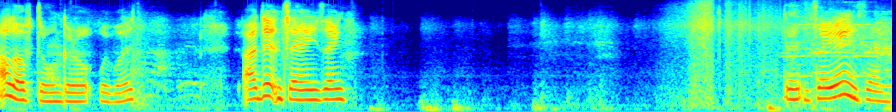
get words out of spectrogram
I love throwing girl. Wait, what? I didn't say anything. Didn't say anything.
